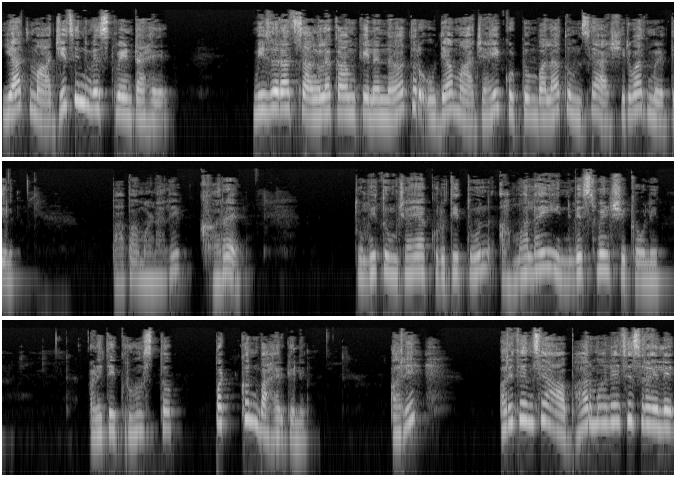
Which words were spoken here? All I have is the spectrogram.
यात माझीच इन्व्हेस्टमेंट आहे. मी जर आज चांगलं काम केलं ना तर उद्या माझ्याही कुटुंबाला तुमचे आशीर्वाद मिळतील. बाबा म्हणाले खरंय. तुम्ही तुमच्या या कृतीतून आम्हालाही इन्व्हेस्टमेंट शिकवलीत. आणि ते गृहस्थ पटकन बाहेर गेले. अरे अरे त्यांचे आभार मानायचेच राहिले.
